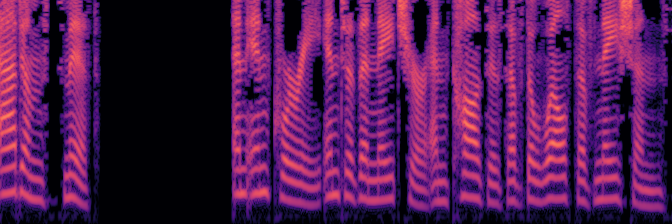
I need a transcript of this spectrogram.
Adam Smith. An Inquiry into the Nature and Causes of the Wealth of Nations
